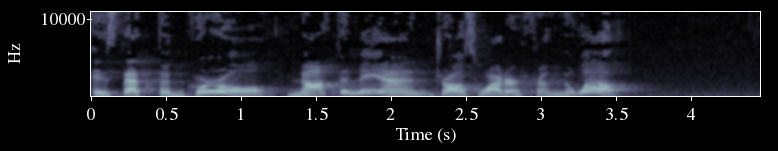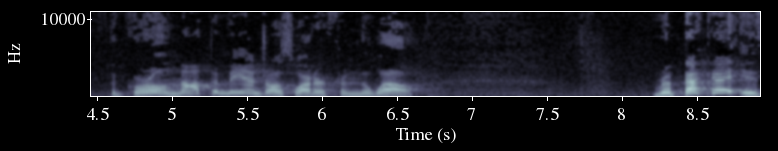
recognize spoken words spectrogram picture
is that the girl, not the man, draws water from the well. The girl, not the man, draws water from the well. Rebecca is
